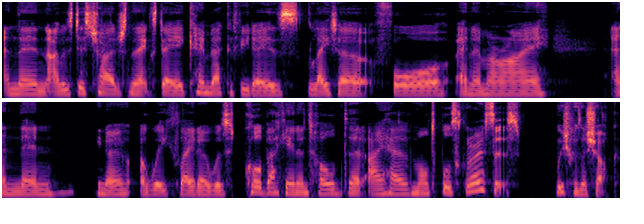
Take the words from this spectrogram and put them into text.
and then I was discharged the next day, came back a few days later for an MRI. And then, you know, a week later was called back in and told that I have multiple sclerosis, which was a shock.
